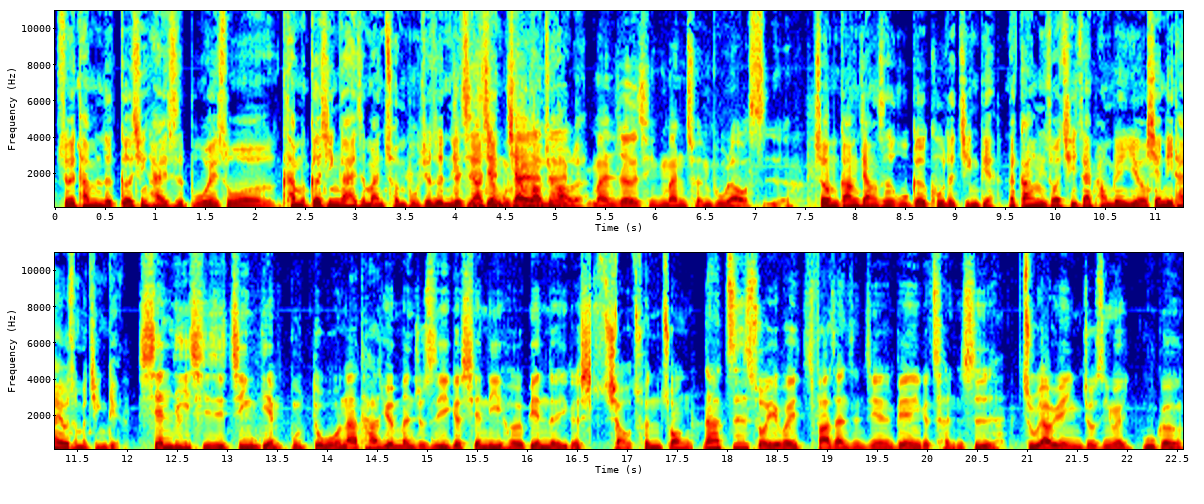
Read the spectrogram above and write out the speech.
所以他们的个性还是不会说，他们个性应该还是蛮淳朴，就是你只要先讲好就好了。蛮热情，蛮淳朴老实的。所以我们刚刚讲是吴哥窟的景点，那刚刚你说其实在旁边也有仙丽，它有什么景点？仙丽其实景点不多，那它原本就是一个仙丽河边的一个小村庄。那之所以会发展成今天变一个城市，主要原因就是因为吴哥。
